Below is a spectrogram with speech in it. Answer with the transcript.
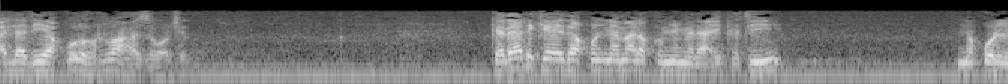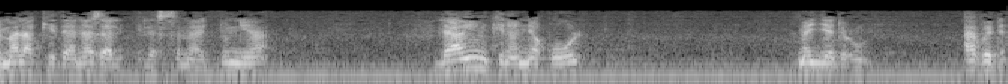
الذي يقوله الله عز وجل. كذلك إذا قلنا ملك من ملائكته نقول الملك إذا نزل إلى السماء الدنيا لا يمكن أن يقول من يدعون أبدا.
